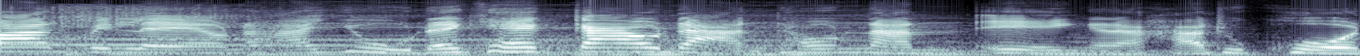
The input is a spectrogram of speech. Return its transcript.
บ้านไปแล้วนะคะ อยู่ได้แค่ 9 ด่านเท่านั้นเองนะคะ ทุกคน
